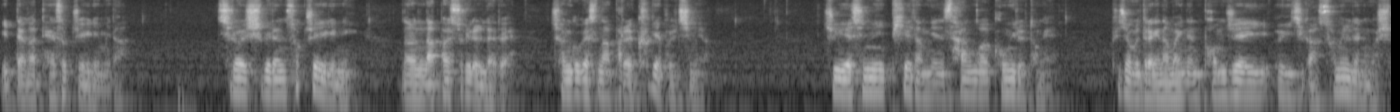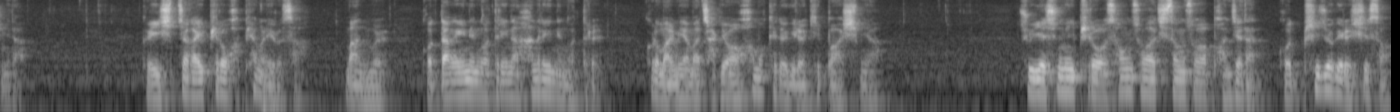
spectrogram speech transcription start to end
이때가 대속죄일입니다. 7월 10일은 속죄일이니 너는 나팔 소리를 내되 전국에서 나팔을 크게 불치며 주 예수님이 피에 담긴 사랑과 공의를 통해 피조물들에게 남아있는 범죄의 의지가 소멸되는 것입니다. 그의 십자가의 피로 화평을 이루사 만물 곧 땅에 있는 것들이나 하늘에 있는 것들을 그로 말미암아 자기와 화목해 되기를 기뻐하시며 주 예수님의 피로 성소와 지성소와 번제단 곧 피조계를 씻어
